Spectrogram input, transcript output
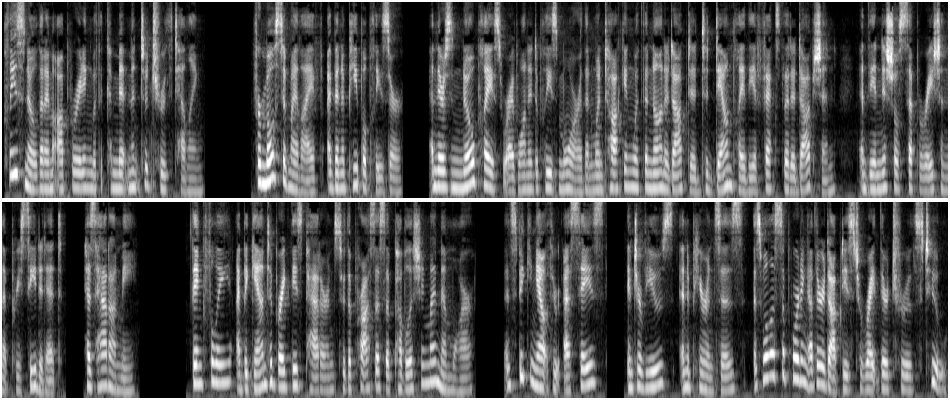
please know that I'm operating with a commitment to truth telling. For most of my life, I've been a people pleaser, and there's no place where I've wanted to please more than when talking with the non adopted to downplay the effects that adoption and the initial separation that preceded it has had on me. Thankfully, I began to break these patterns through the process of publishing my memoir and speaking out through essays, interviews, and appearances, as well as supporting other adoptees to write their truths too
